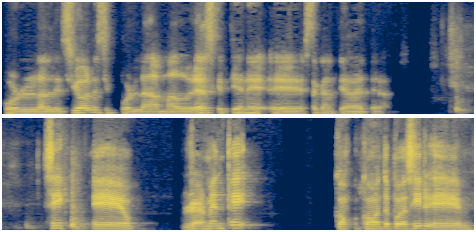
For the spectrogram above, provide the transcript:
por las lesiones y por la madurez que tiene eh, esta cantidad de veteranos. Sí, eh, realmente, ¿cómo, te puedo decir? Eh,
